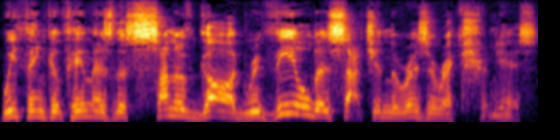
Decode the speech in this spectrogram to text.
We think of him as the Son of God, revealed as such in the resurrection, yes.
